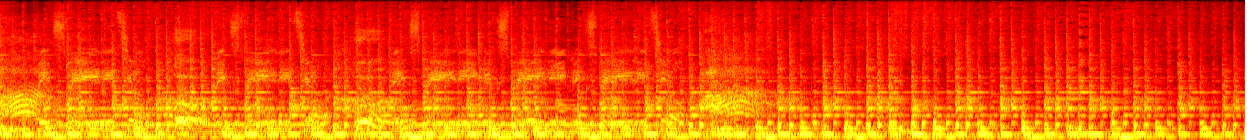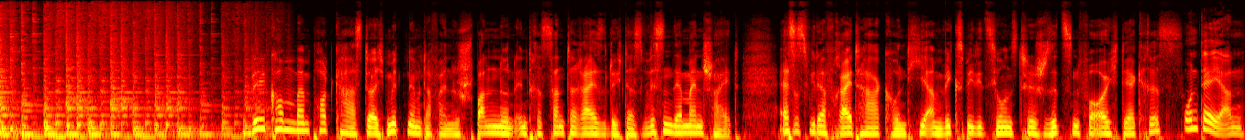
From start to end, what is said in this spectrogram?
Ah, Willkommen beim Podcast, der euch mitnimmt auf eine spannende und interessante Reise durch das Wissen der Menschheit. Es ist wieder Freitag und hier am Wixpeditionstisch sitzen für euch der Chris. Und der Jan.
